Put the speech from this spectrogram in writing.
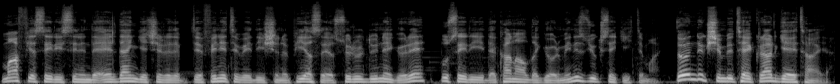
Mafya serisinin de elden geçirilip Definitive Edition'ı piyasaya sürüldüğüne göre bu seriyi de kanalda görmeniz yüksek ihtimal. Döndük şimdi tekrar GTA'ya.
